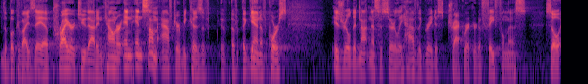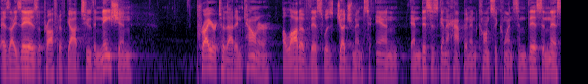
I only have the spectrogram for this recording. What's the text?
the book of Isaiah prior to that encounter, and, and some after, because of, of, again, of course, Israel did not necessarily have the greatest track record of faithfulness. So, as Isaiah is the prophet of God to the nation, prior to that encounter, a lot of this was judgment and and this is going to happen, and consequence, and this and this.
